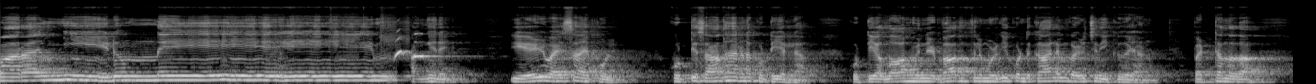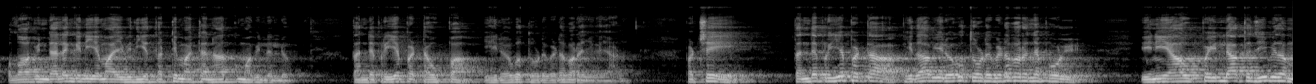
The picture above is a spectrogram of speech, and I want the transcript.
പറഞ്ഞിടും നീ. അങ്ങനെ ഏഴ് വയസ്സായപ്പോൾ കുട്ടി സാധാരണ കുട്ടിയല്ല. കുട്ടി അള്ളാഹുവിന്റെ വിവാദത്തിൽ മുഴുകിക്കൊണ്ട് കാലം കഴിച്ചു നീക്കുകയാണ്. പെട്ടെന്നതാ അള്ളാഹുവിന്റെ അലങ്കനീയമായ വിധിയെ തട്ടിമാറ്റാൻ ആർക്കുമാവില്ലല്ലോ തന്റെ പ്രിയപ്പെട്ട ഉപ്പ ഈ ലോകത്തോട് വിട പറയുകയാണ്. പക്ഷേ തന്റെ പ്രിയപ്പെട്ട പിതാവ് ഈ ലോകത്തോട് വിട പറഞ്ഞപ്പോൾ ഇനി ആ ഉപ്പയില്ലാത്ത ജീവിതം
